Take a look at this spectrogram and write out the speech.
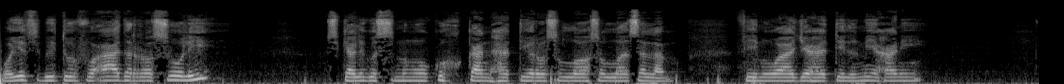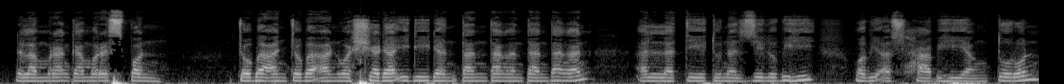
Wa yuthbitu fu'adar rasuli sekaligus mengukuhkan hati Rasulullah sallallahu alaihi wasallam fi muwajahatil mihani dalam rangka merespon cobaan-cobaan wasyadaidi dan tantangan-tantangan allati tunazzilu bihi wa bi ashabihi yang turun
